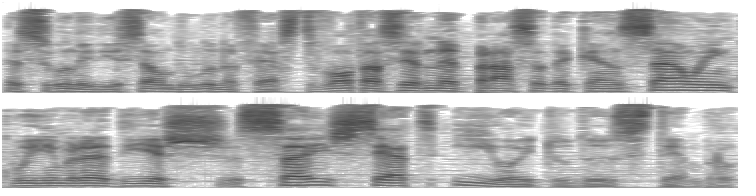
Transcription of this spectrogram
A segunda edição do Luna Fest volta a ser na Praça da Canção, em Coimbra, dias 6, 7 e 8 de setembro.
